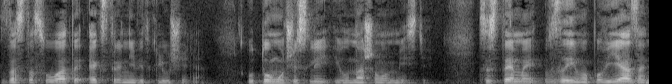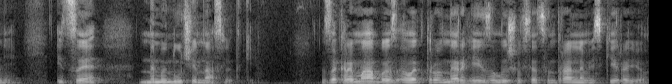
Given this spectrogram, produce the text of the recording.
застосувати екстрені відключення, у тому числі і у нашому місті. Системи взаємопов'язані, і це неминучі наслідки. Зокрема, без електроенергії залишився центральний міський район.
